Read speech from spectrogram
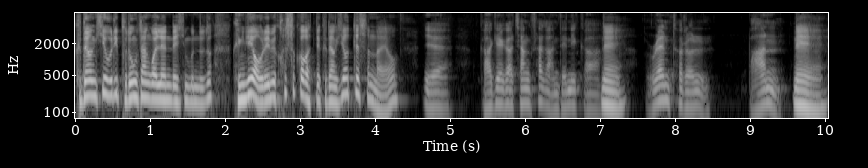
그 당시 우리 부동산 관련되신 분들도 굉장히 어려움이 컸을 것 같은데 그 당시 어땠었나요? 예, 가게가 장사가 안 되니까 네, rent를 반 네,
